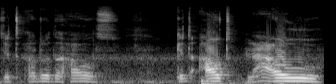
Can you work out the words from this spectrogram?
Get out of the house. Get out now.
